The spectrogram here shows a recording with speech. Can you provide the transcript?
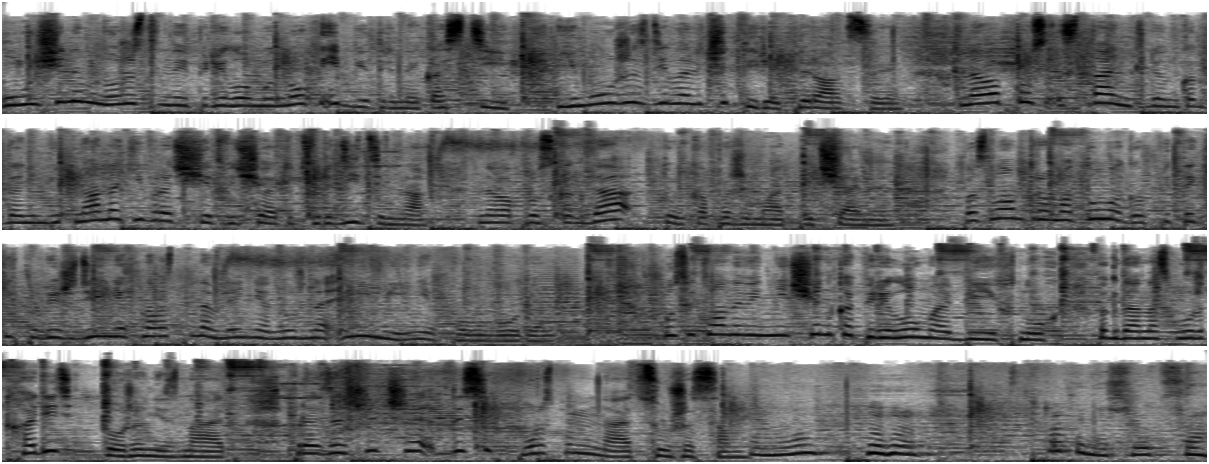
У мужчины множественные переломы ног и бедренной кости. Ему уже сделали 4 операции. На вопрос, станет ли он когда-нибудь на ноги, врачи отвечают утвердительно. На вопрос, когда, только пожимают плечами. По словам травматологов, при таких повреждениях на восстановление нужно не менее полугода. У Светланы Винниченко переломы обеих ног. Когда она сможет ходить, тоже не знает. Произошедшее до сих пор вспоминает с ужасом. Ну, кто-то несется.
